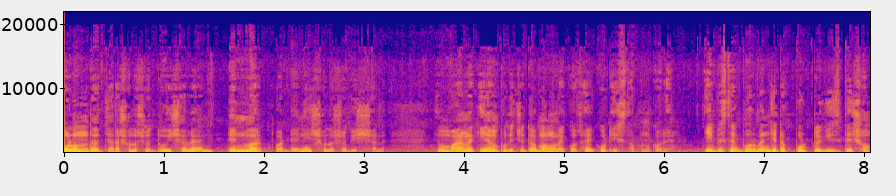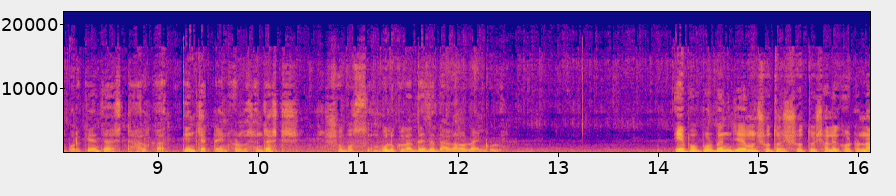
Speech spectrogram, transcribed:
ওলন্দাজ যারা ষোলোশো দুই সালে, ডেনমার্ক বা ডেনিশ ষোলোশো বিশ সালে। এবং বাংলা কী নামে পরিচিত? বাংলায় কোথায় কোঠি স্থাপন করে? এই পেজ থেকে পড়বেন যেটা পর্তুগিজদের সম্পর্কে, জাস্ট হালকা তিন চারটা ইনফরমেশন জাস্ট সবুজ ব্লু কালার দিয়ে যে দাগানো লাইনগুলো। এরপর পড়বেন যেমন সতেরোশো সত্তর সালের ঘটনা,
